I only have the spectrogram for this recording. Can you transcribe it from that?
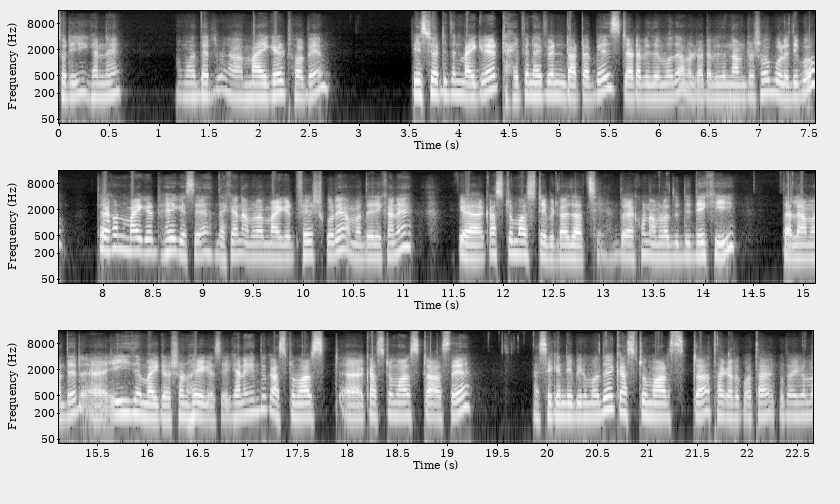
সরি এখানে আমাদের মাইগ্রেট হবে। PHP artisan migrate hyphen hyphen database ডাটাবেসের মধ্যে আমরা ডাটাবেসের নামটা সব বলে দিব। তো এখন মাইগ্রেট হয়ে গেছে। দেখেন আমরা মাইগ্রেট ফ্রেশ করে আমাদের এখানে কাস্টমার্স টেবিলটা যাচ্ছে। তো এখন আমরা যদি দেখি, তাহলে আমাদের এই যে মাইগ্রেশন হয়ে গেছে, এখানে কিন্তু কাস্টমার্স কাস্টমার্সটা আছে। সেকেন্ড ডিবির মধ্যে কাস্টমার্সটা থাকার কথা, কোথায় গেল?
